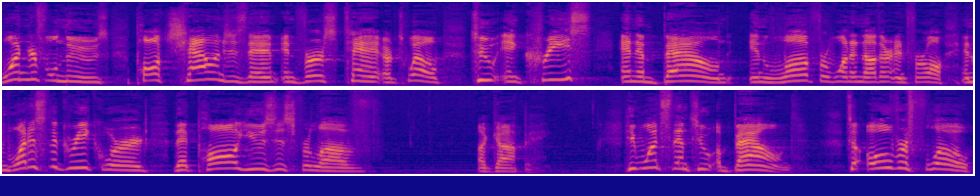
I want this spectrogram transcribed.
wonderful news, Paul challenges them in verse 10 or 12 to increase and abound in love for one another and for all. And what is the Greek word that Paul uses for love? Agape. He wants them to abound, to overflow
